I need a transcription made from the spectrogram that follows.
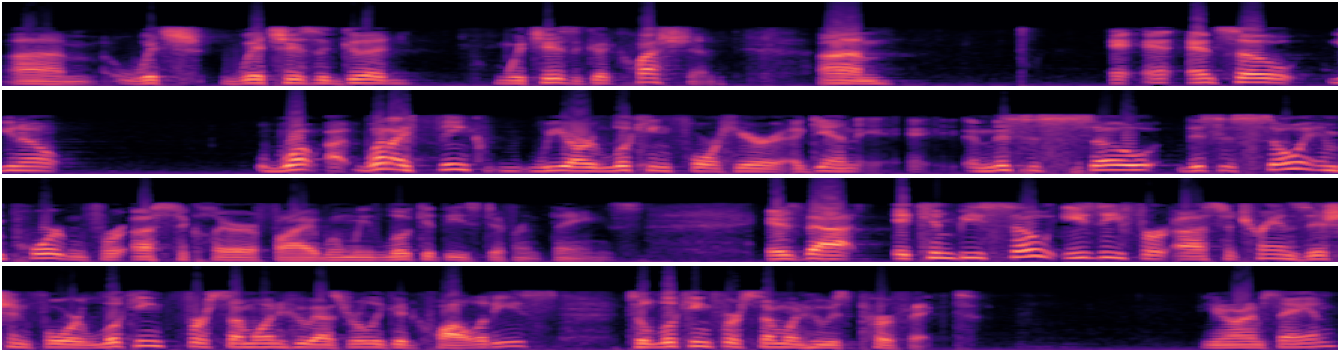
Um, which which is a good which is a good question. Um, and, and so you know what what I think we are looking for here again, and this is so this is so important for us to clarify when we look at these different things, is that it can be so easy for us to transition for looking for someone who has really good qualities to looking for someone who is perfect. You know what I'm saying?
